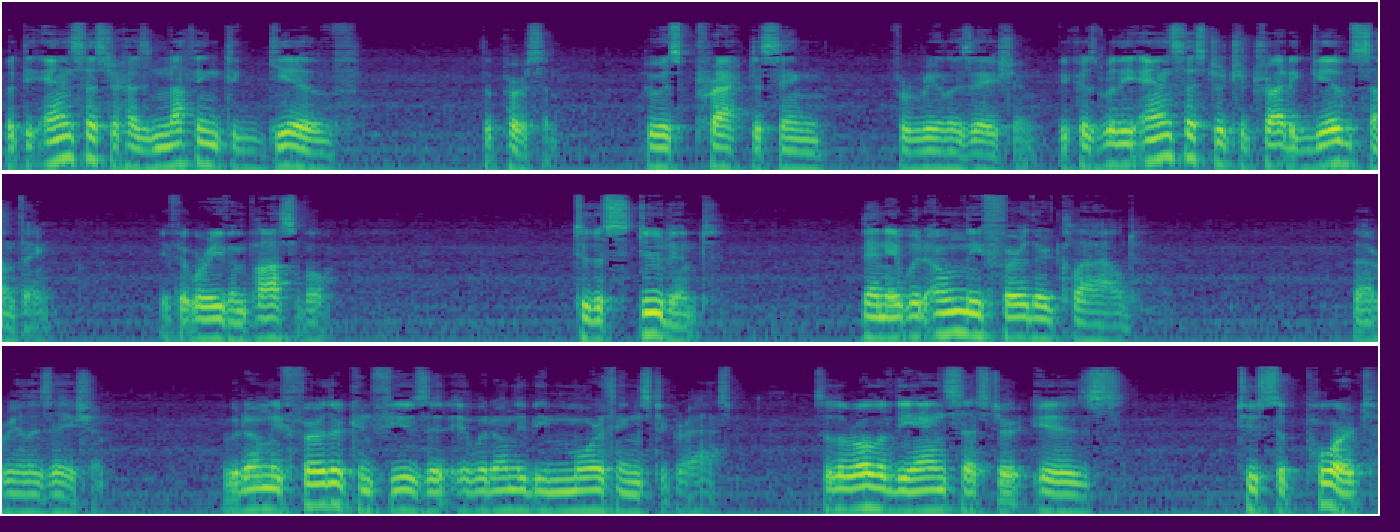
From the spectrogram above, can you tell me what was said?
But the ancestor has nothing to give the person who is practicing for realization. Because were the ancestor to try to give something, if it were even possible, to the student, then it would only further cloud that realization. It would only further confuse it, it would only be more things to grasp. So the role of the ancestor is to support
